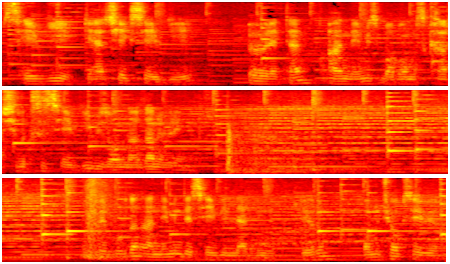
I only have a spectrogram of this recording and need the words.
sevgiyi, gerçek sevgiyi öğreten annemiz, babamız, karşılıksız sevgiyi biz onlardan öğreniyoruz. Ve buradan annemin de sevgililer gününü kutluyorum. Onu çok seviyorum.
